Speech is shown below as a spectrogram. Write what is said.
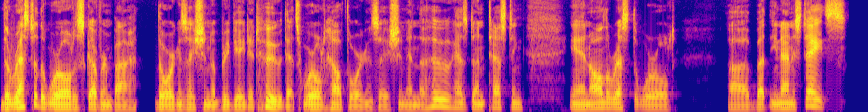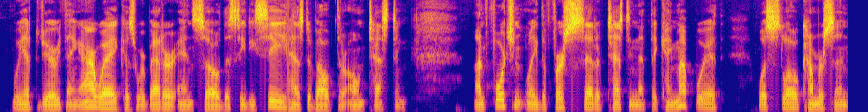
The rest of the world is governed by the organization abbreviated WHO, that's World Health Organization. And the WHO has done testing in all the rest of the world uh, but the United States We have to do everything our way because we're better. And so the CDC has developed their own testing. Unfortunately, the first set of testing that they came up with was slow, cumbersome,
